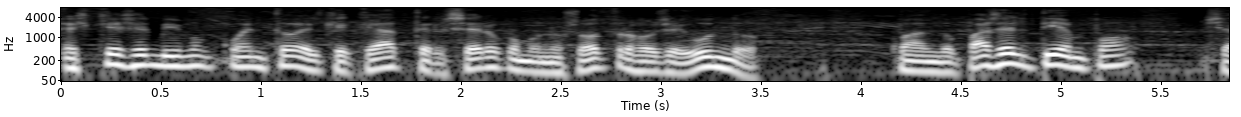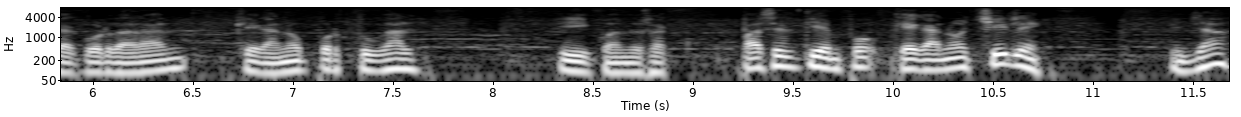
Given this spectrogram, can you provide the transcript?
Es que es el mismo cuento del que queda tercero como nosotros o segundo. Cuando pase el tiempo, se acordarán que ganó Portugal. Y cuando se pase el tiempo, que ganó Chile. Y ya.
